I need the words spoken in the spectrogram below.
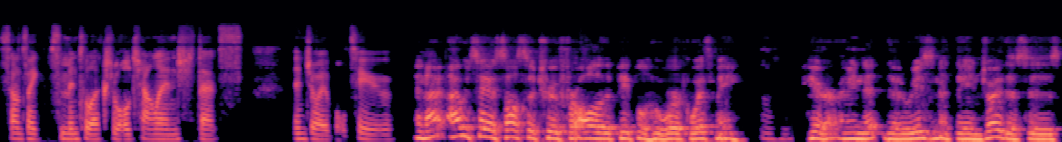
Sounds like some intellectual challenge that's enjoyable too. And I, I, would say it's also true for all of the people who work with me mm-hmm. here. I mean, the, the, reason that they enjoy this is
